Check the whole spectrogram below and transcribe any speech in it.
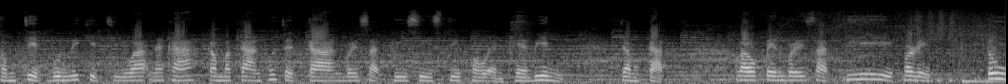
สมจิตบุญลิขิตชีวะนะคะ กรรมการผู้จัดการบริษัท PC Steel p o l and Cabin จำกัด เราเป็นบริษัทที่ผลิตตู้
